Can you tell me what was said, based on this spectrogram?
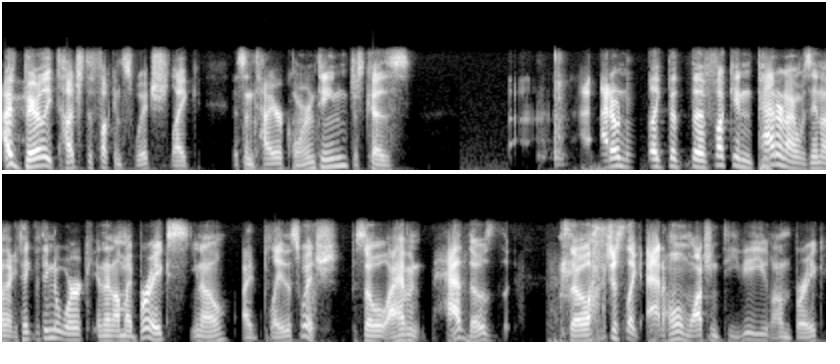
I've barely touched the fucking Switch like this entire quarantine, just because. I, I don't like the the fucking pattern I was in. I could take the thing to work, and then on my breaks, you know, I'd play the Switch. So I haven't had those. so I'm just like at home watching TV on break.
